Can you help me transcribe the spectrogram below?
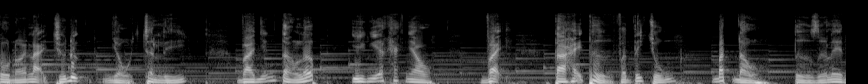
câu nói lại chứa đựng nhiều chân lý và những tầng lớp ý nghĩa khác nhau. Vậy ta hãy thử phân tích chúng bắt đầu từ dưới lên.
